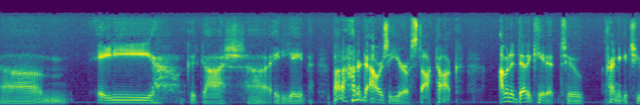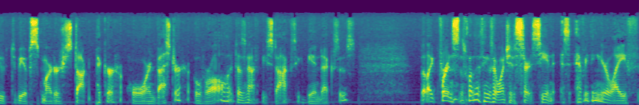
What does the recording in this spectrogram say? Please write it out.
um, 80, good gosh, uh, 88, about 100 hours a year of stock talk. I'm going to dedicate it to trying to get you to be a smarter stock picker or investor overall. It doesn't have to be stocks, it could be indexes. But like for instance, one of the things I want you to start seeing is everything in your life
